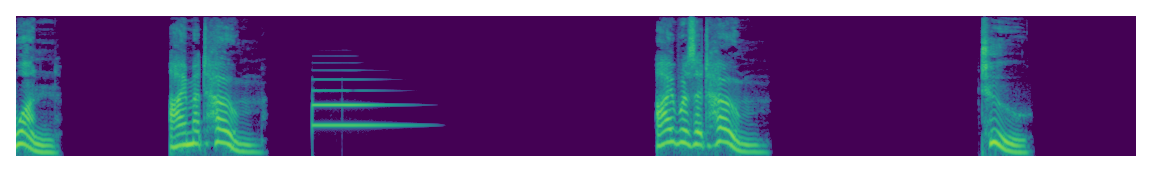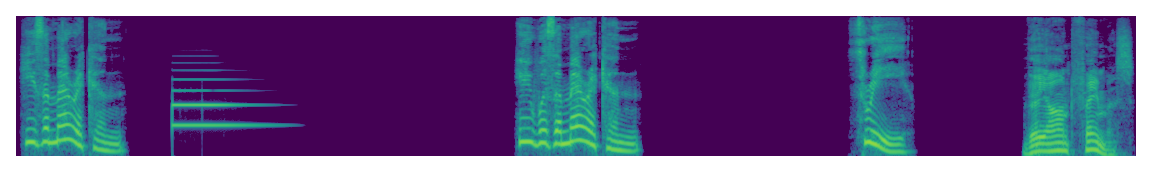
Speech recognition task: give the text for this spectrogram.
1, I'm at home. I was at home. 2, He's American. He was American. 3, They aren't famous.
